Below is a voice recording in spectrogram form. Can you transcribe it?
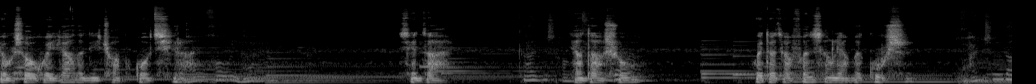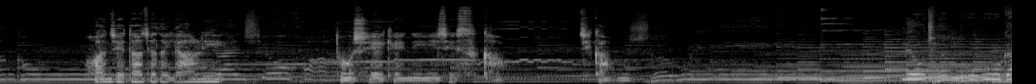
有时候会压得你喘不过气来。现在，杨大叔为大家分享两个故事，缓解大家的压力，同时也给你一些思考及感悟。六尘不改，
